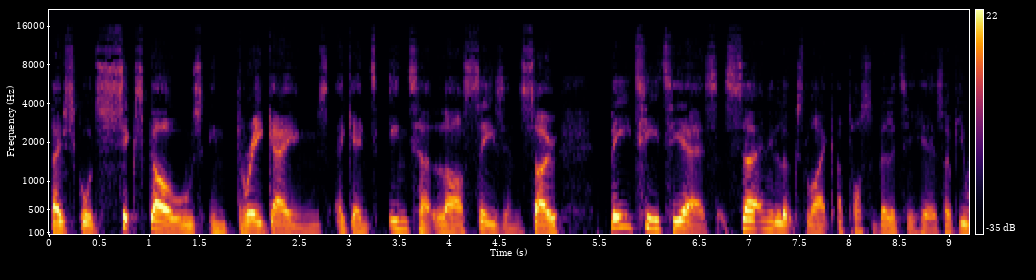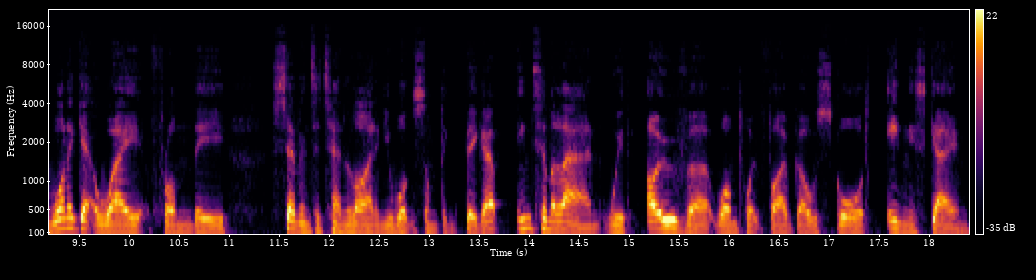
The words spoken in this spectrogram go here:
They've scored six goals in three games against Inter last season. So BTTS certainly looks like a possibility here. So if you want to get away from the 7 to 10 line and you want something bigger, Inter Milan with over 1.5 goals scored in this game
